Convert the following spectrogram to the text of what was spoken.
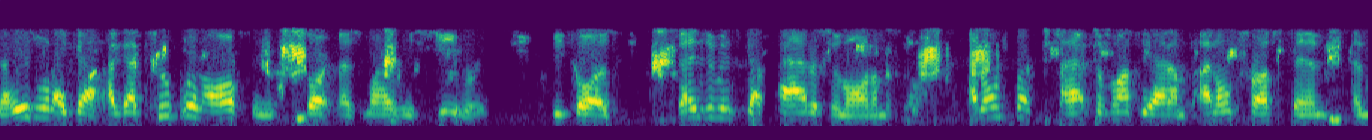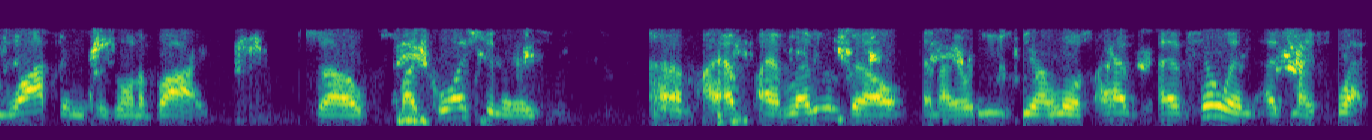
Now here's what I got. I got Cooper and Austin starting as my receivers because Benjamin's got Peterson on him. I don't trust. I have Davante Adams. I don't trust him, and Watkins is on a bye. So my question is, um, I have I have Le'Veon Bell, and I already used Dion Lewis. I have I have Hillen as my flex.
